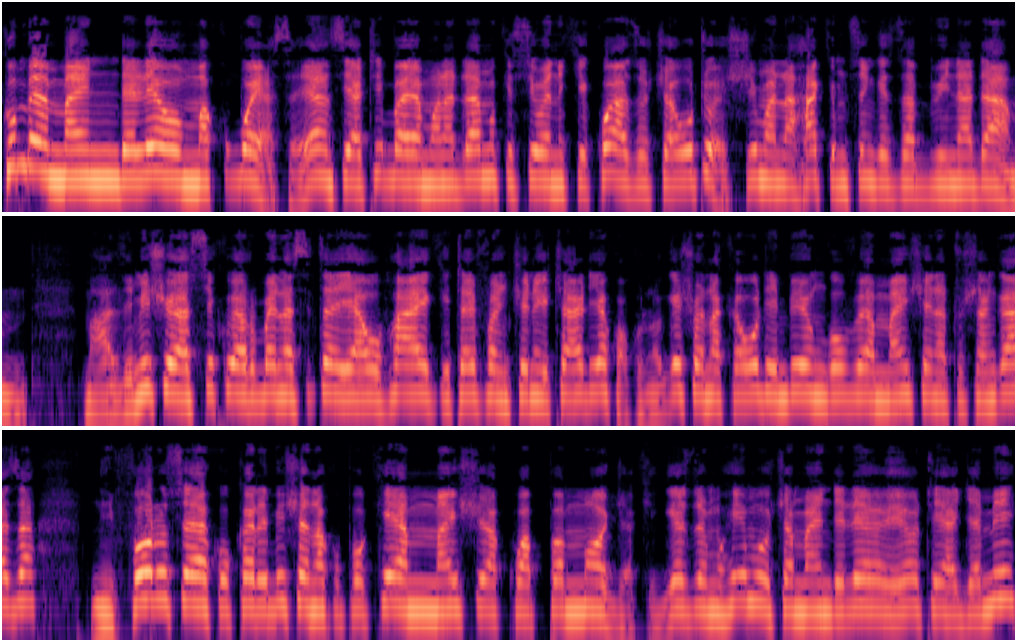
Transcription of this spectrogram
Kumbe maendeleo makubwa ya sayansi ya tiba ya mwanadamu kisiwa ni kikwazo cha utu, heshima na haki msingi za binadamu. Maadhimisho ya siku ya 46 ya uhai kitaifa nchini Italia kwa kunogeshwa na kauli mbiu nguvu ya maisha inatushangaza ni fursa ya kukaribisha na kupokea maisha kwa pamoja. Kigezo muhimu cha maendeleo yoyote ya jamii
